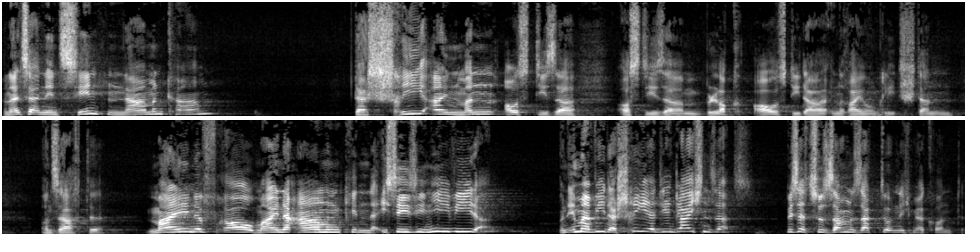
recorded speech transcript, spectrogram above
Und als er an den zehnten Namen kam, da schrie ein Mann aus, dieser, aus diesem Block aus, die da in Reihe und Glied standen, und sagte, meine Frau, meine armen Kinder, ich sehe sie nie wieder. Und immer wieder schrie er den gleichen Satz, bis er zusammensackte und nicht mehr konnte.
